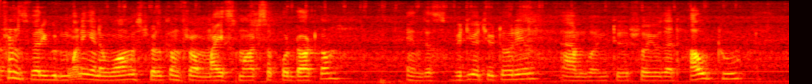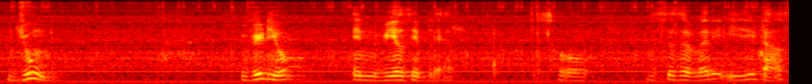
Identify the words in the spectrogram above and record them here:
friends, very good morning and a warmest welcome from mysmartsupport.com. In this video tutorial, I am going to show you that how to zoom video in VLC player. So this is a very easy task.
